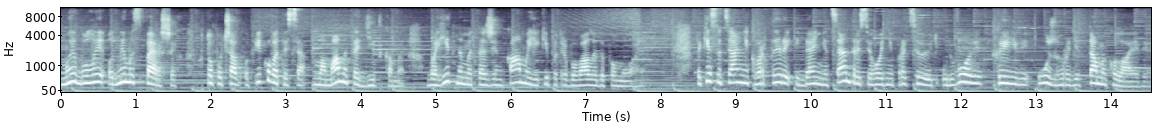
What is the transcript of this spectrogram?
Ми були одними з перших, хто почав опікуватися мамами та дітками, вагітними та жінками, які потребували допомоги. Такі соціальні квартири і денні центри сьогодні працюють у Львові, Києві, Ужгороді та Миколаєві.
